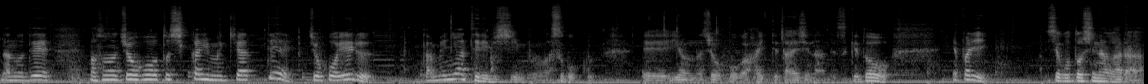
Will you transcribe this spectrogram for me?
なので、まあ、その情報としっかり向き合って情報を得るためにはテレビ新聞はすごく、えーいろんな情報が入って大事なんですけどやっぱり仕事しながら、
